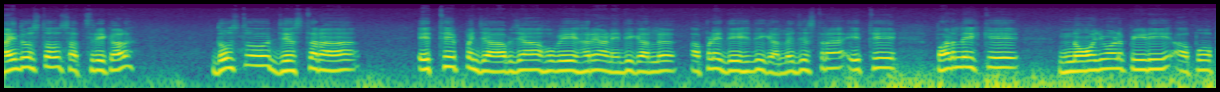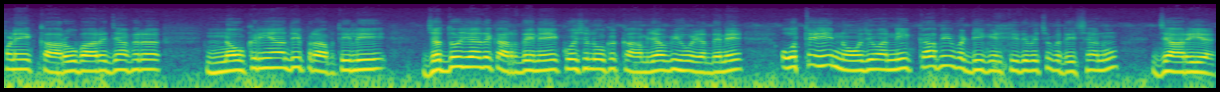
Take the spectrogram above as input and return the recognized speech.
ਹਾਂਜੀ ਦੋਸਤੋ, ਸਤਿ ਸ੍ਰੀ ਅਕਾਲ। ਦੋਸਤੋ, ਜਿਸ ਤਰ੍ਹਾਂ ਇੱਥੇ ਪੰਜਾਬ ਜਾਂ ਹੋਵੇ ਹਰਿਆਣੇ ਦੀ ਗੱਲ, ਆਪਣੇ ਦੇਸ਼ ਦੀ ਗੱਲ, ਜਿਸ ਤਰ੍ਹਾਂ ਇੱਥੇ ਪੜ੍ਹ ਲਿਖ ਕੇ ਨੌਜਵਾਨ ਪੀੜ੍ਹੀ ਆਪੋ ਆਪਣੇ ਕਾਰੋਬਾਰ ਜਾਂ ਫਿਰ ਨੌਕਰੀਆਂ ਦੀ ਪ੍ਰਾਪਤੀ ਲਈ ਜਦੋਜਹਿਦ ਕਰਦੇ ਨੇ ਕੁਝ ਲੋਕ ਕਾਮਯਾਬ ਵੀ ਹੋ ਜਾਂਦੇ ਨੇ, ਉੱਥੇ ਹੀ ਨੌਜਵਾਨੀ ਕਾਫੀ ਵੱਡੀ ਗਿਣਤੀ ਦੇ ਵਿੱਚ ਵਿਦੇਸ਼ਾਂ ਨੂੰ ਜਾ ਰਹੀ ਹੈ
